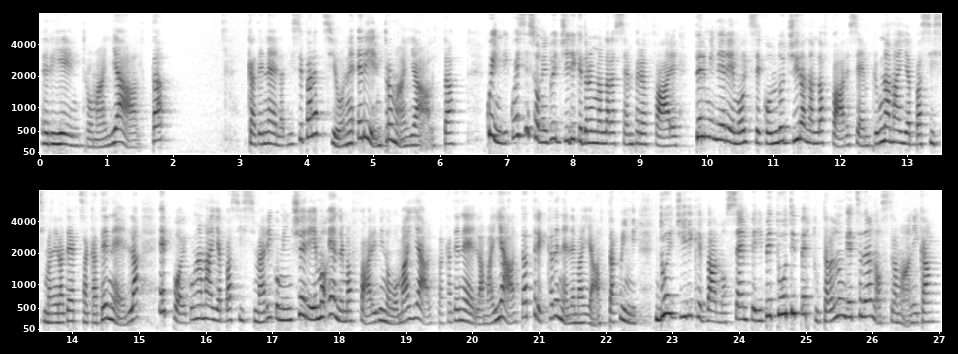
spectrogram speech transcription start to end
rientro maglia alta catenella di separazione e rientro maglia alta quindi questi sono i due giri che dovremmo andare sempre a fare. Termineremo il secondo giro andando a fare sempre una maglia bassissima nella terza catenella e poi con una maglia bassissima ricominceremo e andremo a fare di nuovo maglia alta catenella maglia alta 3 catenelle maglia alta. Quindi due giri che vanno sempre ripetuti per tutta la lunghezza della nostra manica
